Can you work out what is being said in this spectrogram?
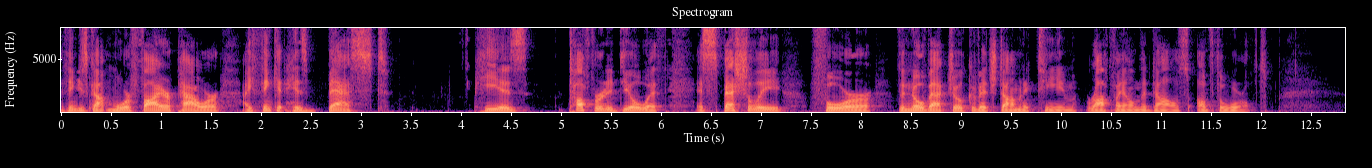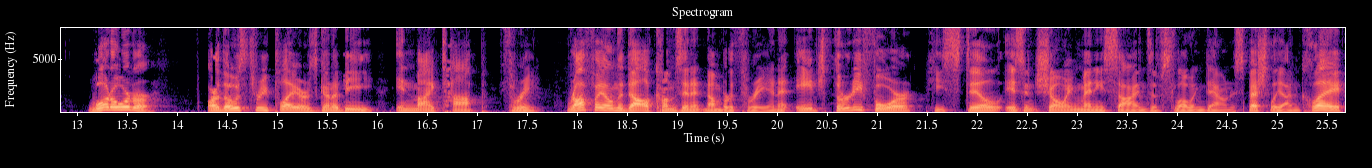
I think he's got more firepower. I think at his best, he is tougher to deal with, especially for the Novak Djokovic Dominic Thiem, Rafael Nadal's of the world. What order are those three players going to be in my top three? Rafael Nadal comes in at number three, and at age 34, he still isn't showing many signs of slowing down, especially on clay,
